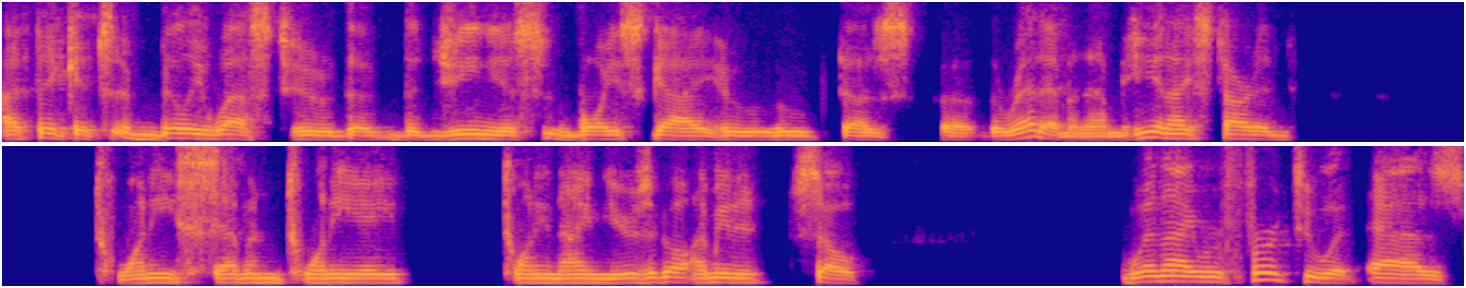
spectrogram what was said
I think it's Billy West, who the the genius voice guy who who does uh, the Red M&M. He and I started 27, 28, 29 years ago. I mean, so when I refer to it as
